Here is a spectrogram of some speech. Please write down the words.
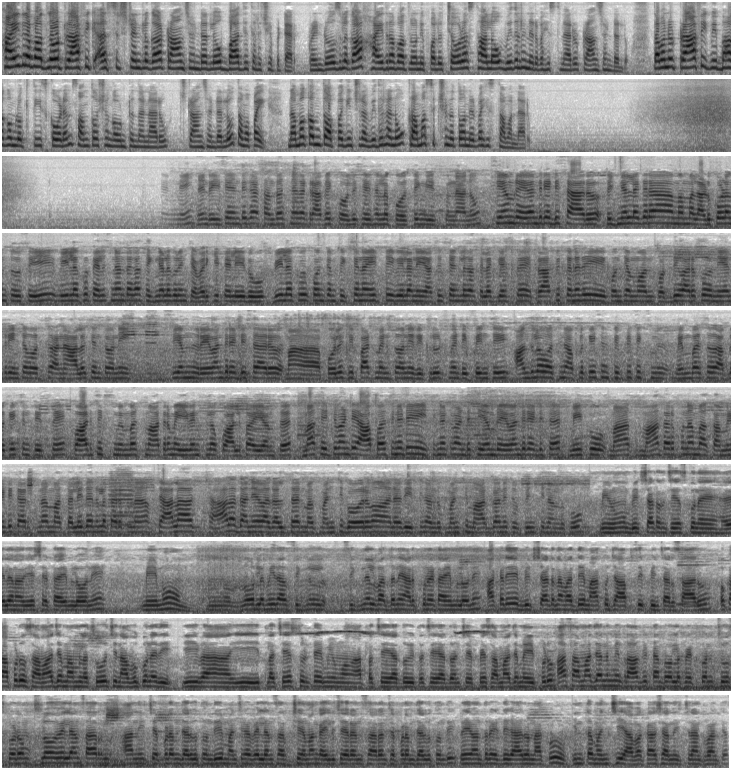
హైదరాబాద్లో ట్రాఫిక్ అసిస్టెంట్లుగా ట్రాన్స్జెండర్లు బాధ్యతలు చేపట్టారు. రెండు రోజులుగా హైదరాబాద్లోని పలు చౌరస్తాలో విధులు నిర్వహిస్తున్నారు ట్రాన్స్జెండర్లు. తమను ట్రాఫిక్ విభాగంలోకి తీసుకోవడం సంతోషంగా ఉంటుందన్నారు. ట్రాన్స్జెండర్లు తమపై నమ్మకంతో అప్పగించిన విధులను క్రమశిక్షణతో నిర్వహిస్తామన్నారు. నేను రీసెంట్గా సంతోష్ నగర్ ట్రాఫిక్ పోలీస్ స్టేషన్లో పోస్టింగ్ తీసుకున్నాను. CM Revanth Reddy sir signal దగ్గర మమ్మల్ని అడుకోవడం చూసి వీళ్ళకు తెలిసినంతగా సిగ్నల్ గురించి ఎవరికీ తెలియదు వీళ్ళకు కొంచెం శిక్షణ ఇచ్చి వీళ్ళని అసిస్టెంట్లుగా సెలెక్ట్ చేస్తే ట్రాఫిక్ అనేది కొంచెం కొద్ది వరకు నియంత్రించవచ్చు అనే ఆలోచనతోని సీఎం రేవంత్ రెడ్డి సార్ మా పోలీస్ డిపార్ట్మెంట్ తోని రిక్రూట్మెంట్ ఇప్పించి అందులో వచ్చిన application fifty six members applications ఇస్తే ఫార్టీ సిక్స్ మెంబర్స్ మాత్రమే ఈవెంట్స్లో క్వాలిఫై అయ్యాం సార్. మాకు ఇటువంటి ఆపర్చునిటీ ఇచ్చినటువంటి సీఎం రేవంత్ రెడ్డి సార్ మీకు మా మా తరపున మా కమ్యూనిటీ తరఫున మా తల్లిదండ్రుల తరఫున చాలా చాలా ధన్యవాదాలు సార్. మాకు మంచి గౌరవం అనేది ఇచ్చినందుకు మంచి మార్గాన్ని చూపించినందుకు. మేము భిక్షాటన చేసుకునే హేళన చేసే టైంలోనే మేము రోడ్ల మీద సిగ్నల్ సిగ్నల్ వద్దనే అడుక్కునే టైంలోనే అక్కడే భిక్షాటన వద్దే మాకు జాబ్స్ ఇప్పించారు సారు. ఒకప్పుడు సమాజం మమ్మల్ని చూచి నవ్వుకునేది ఈ ఈ ఇట్లా చేస్తుంటే మేము అట్లా చేయొద్దు ఇట్లా చేయొద్దు అని చెప్పే సమాజమే ఇప్పుడు. ఆ సమాజాన్ని మేము ట్రాఫిక్ కంట్రోల్లో పెట్టుకొని చూసుకోవడం స్లో వెళ్ళాను సార్ అని చెప్పడం జరుగుతుంది. మంచిగా వెళ్ళాను సార్ క్షేమంగా ఇల్లు చేరండి సార్ అని చెప్పడం జరుగుతుంది. రేవంత్ రెడ్డి గారు నాకు ఇంత మంచి అవకాశాన్ని ఇచ్చినటువంటి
